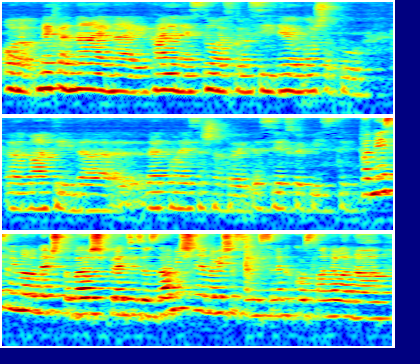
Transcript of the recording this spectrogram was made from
ono, neka naj, naj haljina snova s kojom si idejom došla tu e, Mati da, da je poneseš na toj svjetskoj pisti? Pa nisam imala nešto baš precizno zamišljeno, više sam mi se nekako oslanjala na,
